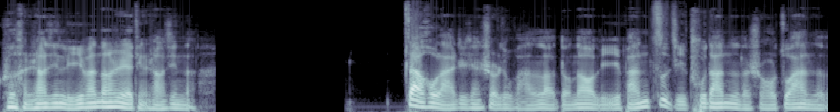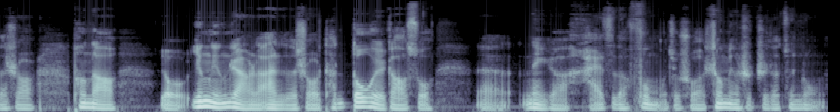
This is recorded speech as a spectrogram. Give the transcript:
哭得很伤心。李一凡当时也挺伤心的。再后来这件事儿就完了。等到李一凡自己出单子的时候，做案子的时候，碰到有英灵这样的案子的时候，他都会告诉呃那个孩子的父母，就说生命是值得尊重的。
